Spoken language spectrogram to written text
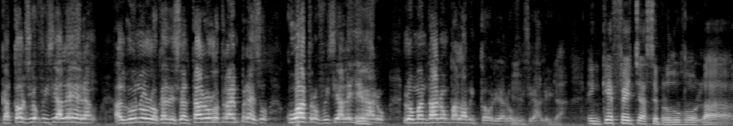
14 eh, oficiales eran, algunos los que desertaron los traen presos, cuatro oficiales llegaron, los mandaron para la victoria, los oficiales. ¿En qué fecha se produjo la,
